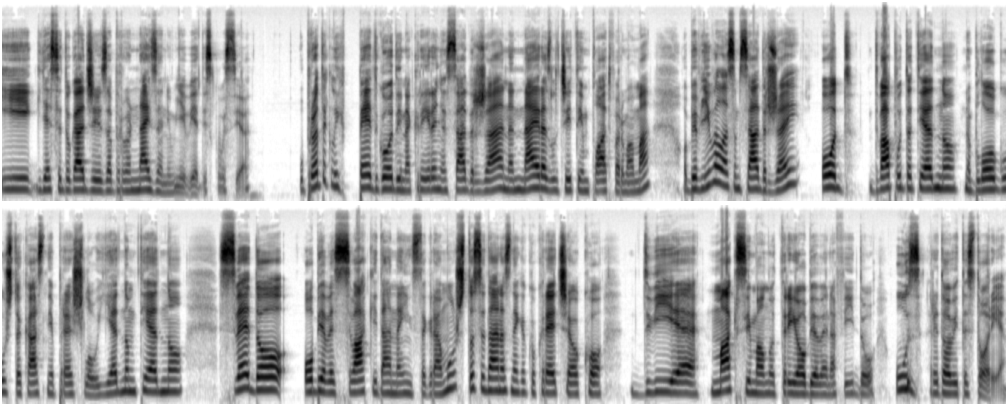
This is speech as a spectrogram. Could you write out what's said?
i gdje se događaju zapravo najzanimljivije diskusije. U proteklih pet godina kreiranja sadržaja na najrazličitijim platformama objavljivala sam sadržaj od dva puta tjedno na blogu, što je kasnije prešlo u jednom tjedno, sve do objave svaki dan na Instagramu, što se danas nekako kreće oko dvije, maksimalno tri objave na feedu uz redovite storije.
